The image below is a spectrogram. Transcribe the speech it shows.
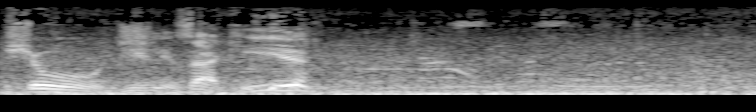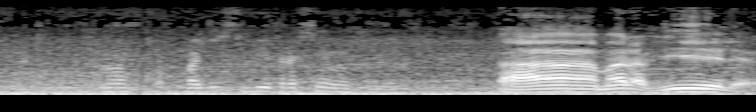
Deixa eu deslizar aqui. Pode subir pra cima aqui. Ah, maravilha.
